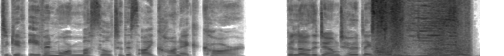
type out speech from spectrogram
to give even more muscle to this iconic car. Below the domed hood lays a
